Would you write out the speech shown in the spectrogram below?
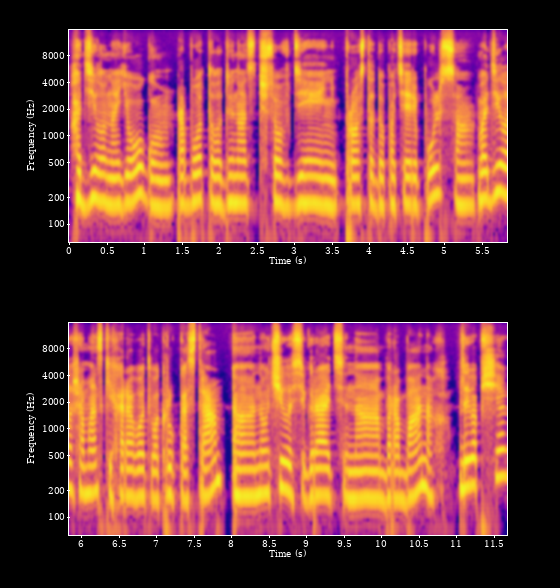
Ходила на йогу, работала 12 часов в день просто до потери пульса, водила шаманский хоровод вокруг костра, а, научилась играть на барабанах, да и вообще,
